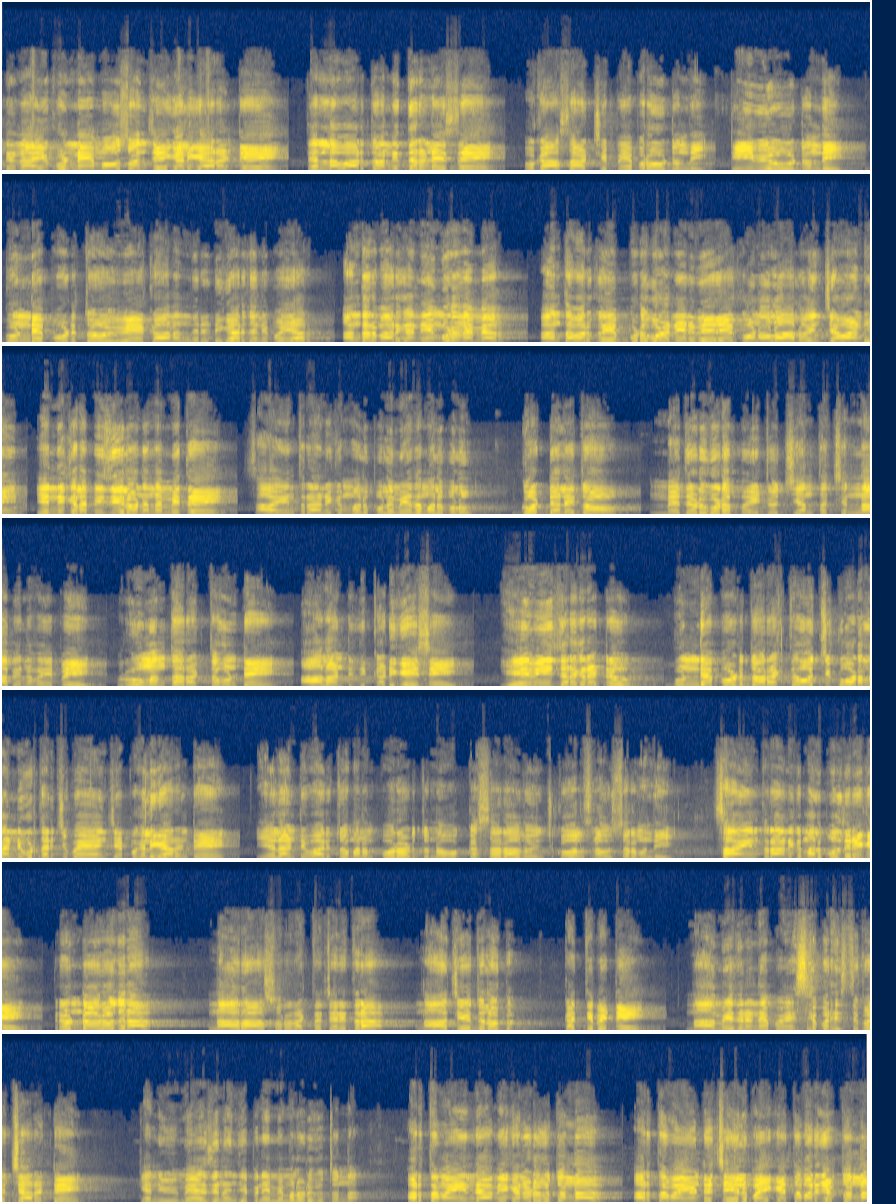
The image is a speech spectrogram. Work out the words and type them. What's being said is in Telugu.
అలాంటి నాయకుడినే మోసం చేయగలిగారంటే తెల్లవారితో నిద్ర లేస్తే ఒక అసాక్షి పేపర్ ఒకటి ఉంది టీవీ ఒకటి ఉంది. గుండె పోటుతో వివేకానంద రెడ్డి గారు చనిపోయారు. అందరి మారిగా నేను కూడా నమ్మాను. అంతవరకు ఎప్పుడు కూడా నేను వేరే కోణంలో ఆలోచించేవాడిని. ఎన్నికల బిజీలో నమ్మితే సాయంత్రానికి మలుపుల మీద మలుపులు గొడ్డలితో మెదడు కూడా బయట వచ్చి అంత చిన్నాభిన్నమైపోయి రూమంతా రక్తం ఉంటే అలాంటిది కడిగేసి ఏమీ జరగనట్టు గుండెపోటుతో రక్తం వచ్చి గోడలన్నీ కూడా తడిచిపోయాయని చెప్పగలిగారంటే ఎలాంటి వారితో మనం పోరాడుతున్నాం ఒక్కసారి ఆలోచించుకోవాల్సిన అవసరం ఉంది. సాయంత్రానికి మలుపులు తిరిగి రెండో రోజున నారాసుర రక్త చరిత్ర నా చేతిలో కత్తి పెట్టి నా మీదనే నెపవేసే పరిస్థితికి వచ్చారంటే కెన్ యూ ఇమాజిన్ అని చెప్పి నేను మిమ్మల్ని అడుగుతున్నా. అర్థమైందా మీకని అడుగుతున్నా? అర్థమై ఉంటే చేలు పైకెత్తమని చెప్తున్నా.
